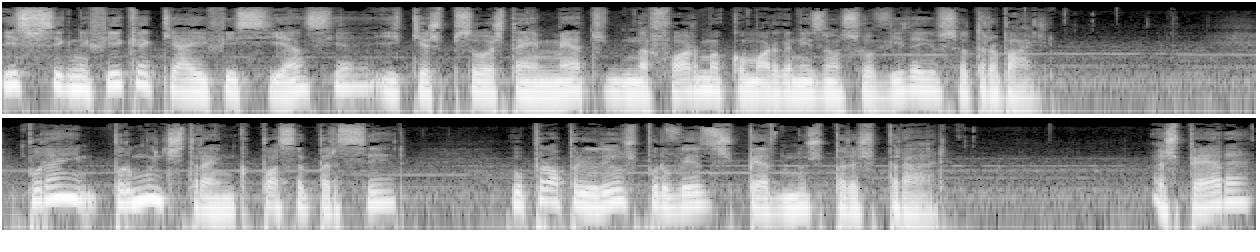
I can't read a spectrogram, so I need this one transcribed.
Isso significa que há eficiência e que as pessoas têm método na forma como organizam sua vida e o seu trabalho. Porém, por muito estranho que possa parecer, o próprio Deus por vezes pede-nos para esperar. A espera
